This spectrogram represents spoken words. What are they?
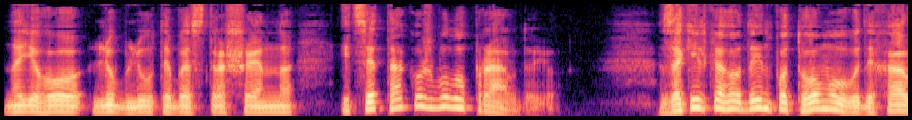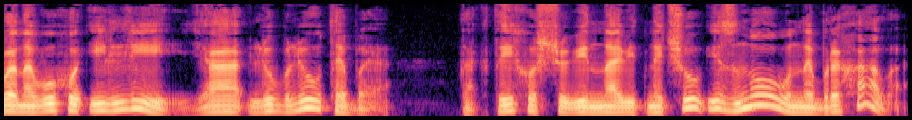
на його люблю тебе страшенно, і це також було правдою. За кілька годин по тому видихала на вухо Іллі Я люблю тебе. Так тихо, що він навіть не чув і знову не брехала.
